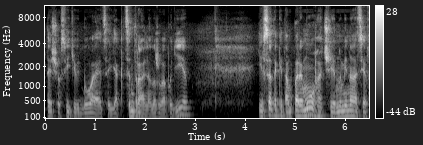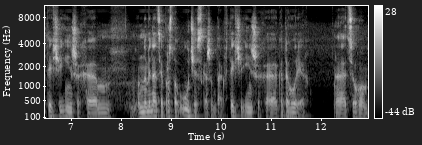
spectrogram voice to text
те, що в світі відбувається як центральна ножова подія. І все-таки там перемога чи номінація в тих чи інших ем, номінація, просто участь, скажімо так, в тих чи інших е, категоріях е, цього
